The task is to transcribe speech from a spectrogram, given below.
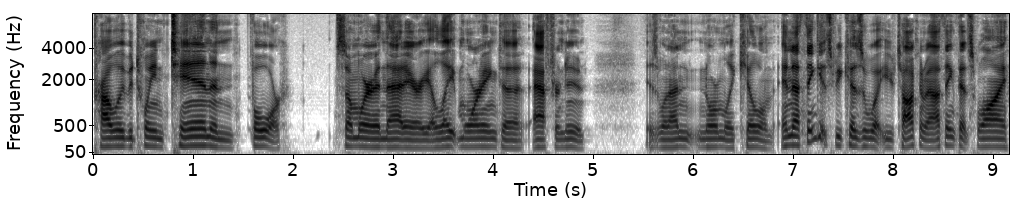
probably between ten and four, somewhere in that area, late morning to afternoon, is when I normally kill them. And I think it's because of what you're talking about. I think that's why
